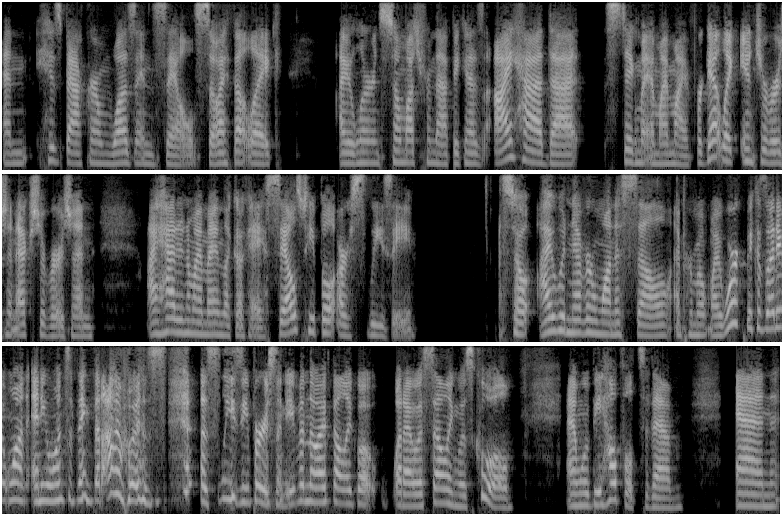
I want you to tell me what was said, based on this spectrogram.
and his background was in sales. So I felt like I learned so much from that because I had that stigma in my mind. Forget like introversion, extroversion. I had it in my mind like, okay, salespeople are sleazy. So I would never want to sell and promote my work because I didn't want anyone to think that I was a sleazy person, even though I felt like what, what I was selling was cool and would be helpful to them. And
